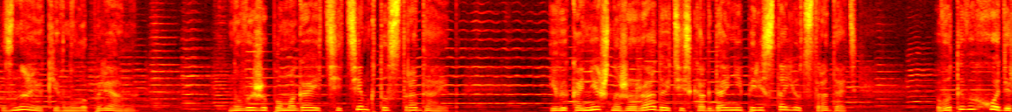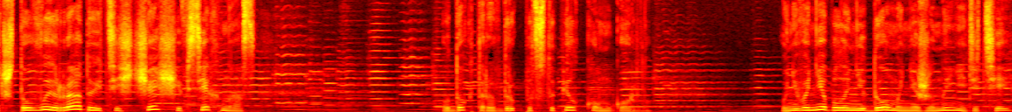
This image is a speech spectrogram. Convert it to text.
«Знаю», — кивнула Поляна, — «но вы же помогаете тем, кто страдает. И вы, конечно же, радуетесь, когда они перестают страдать. Вот и выходит, что вы радуетесь чаще всех нас. У доктора вдруг подступил ком к горлу. У него не было ни дома, ни жены, ни детей.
